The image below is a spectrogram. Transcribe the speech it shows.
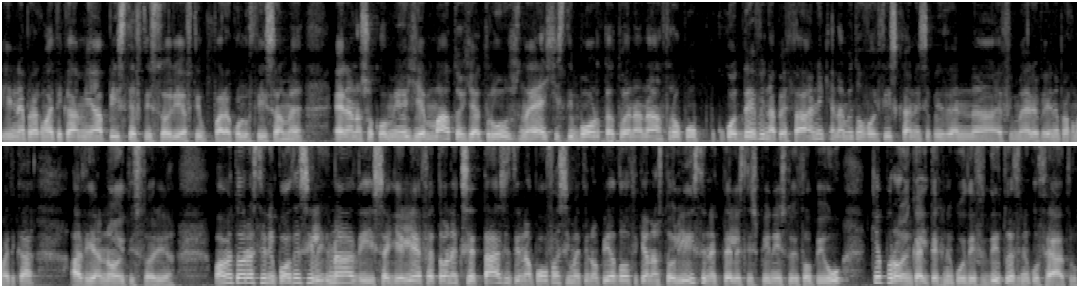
Είναι πραγματικά μια απίστευτη ιστορία αυτή που παρακολουθήσαμε. Ένα νοσοκομείο γεμάτο γιατρούς να έχει στην πόρτα του έναν άνθρωπο που κοντεύει να πεθάνει και να μην τον βοηθήσει κανείς επειδή δεν εφημέρευε. Είναι πραγματικά αδιανόητη ιστορία. Πάμε τώρα στην υπόθεση Λιγνάδη. Η εισαγγελία φετών εξετάζει την απόφαση με την οποία δόθηκε αναστολή στην εκτέλεση της ποινής του ηθοποιού και πρώην καλλιτεχνικού διευθυντή του Εθνικού Θεάτρου.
